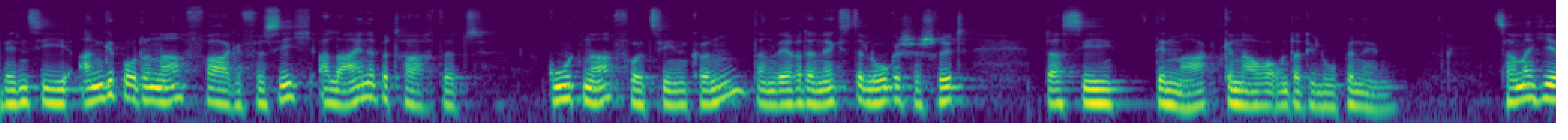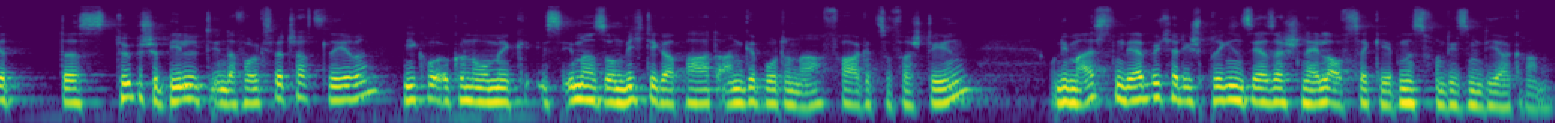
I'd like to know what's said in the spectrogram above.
Wenn Sie Angebot und Nachfrage für sich alleine betrachtet gut nachvollziehen können, dann wäre der nächste logische Schritt, dass Sie den Markt genauer unter die Lupe nehmen. Jetzt haben wir hier das typische Bild in der Volkswirtschaftslehre. Mikroökonomik ist immer so ein wichtiger Part, Angebot und Nachfrage zu verstehen. Und die meisten Lehrbücher, die springen sehr, sehr schnell aufs Ergebnis von diesem Diagramm.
